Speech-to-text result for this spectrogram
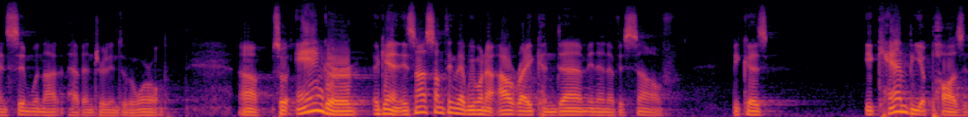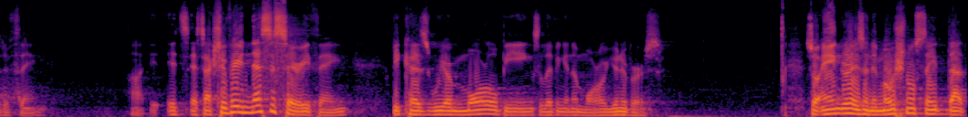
and sin would not have entered into the world. Uh, so, anger, again, it's not something that we want to outright condemn in and of itself because it can be a positive thing. Uh, it's, it's actually a very necessary thing because we are moral beings living in a moral universe. So, anger is an emotional state that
